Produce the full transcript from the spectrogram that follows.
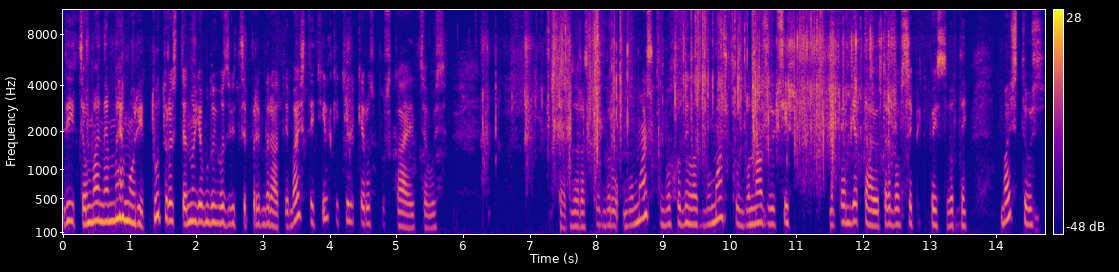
Дивіться, у мене меморі тут росте, ну я буду його звідси прибирати. Бачите, тільки-тільки розпускається ось. Так, зараз приберу бумажку, бо ходила з бумажкою, бо назви всі ж не пам'ятаю, треба все підписувати. Бачите, ось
